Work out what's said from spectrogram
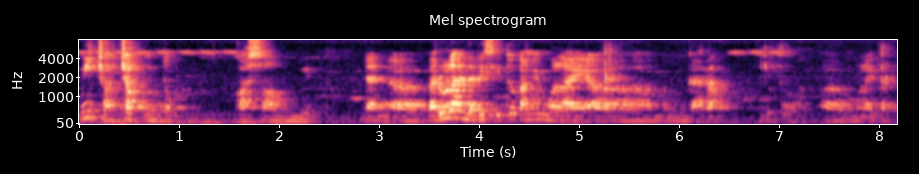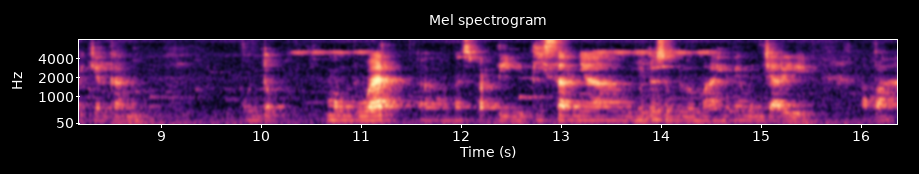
ini cocok untuk kosong gitu dan uh, barulah dari situ kami mulai uh, menggarap gitu uh, mulai terpikirkan untuk membuat uh, seperti teasernya begitu hmm. sebelum akhirnya mencari apa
